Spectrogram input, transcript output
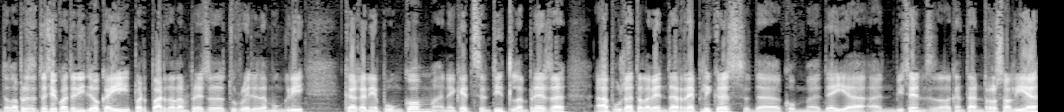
de la presentació que va tenir lloc ahir per part de l'empresa de Torrella de Montgrí, caganer.com. En aquest sentit, l'empresa ha posat a la venda rèpliques de, com deia en Vicenç, de la cantant Rosalia,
